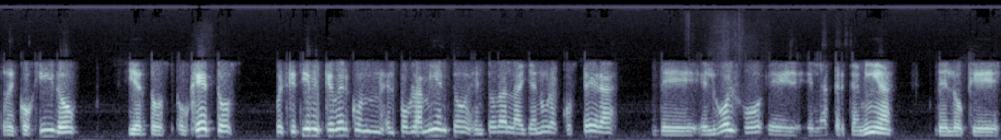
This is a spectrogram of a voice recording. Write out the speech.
recogido ciertos objetos, pues que tienen que ver con el poblamiento en toda la llanura costera del el Golfo, eh, en las cercanías de lo que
